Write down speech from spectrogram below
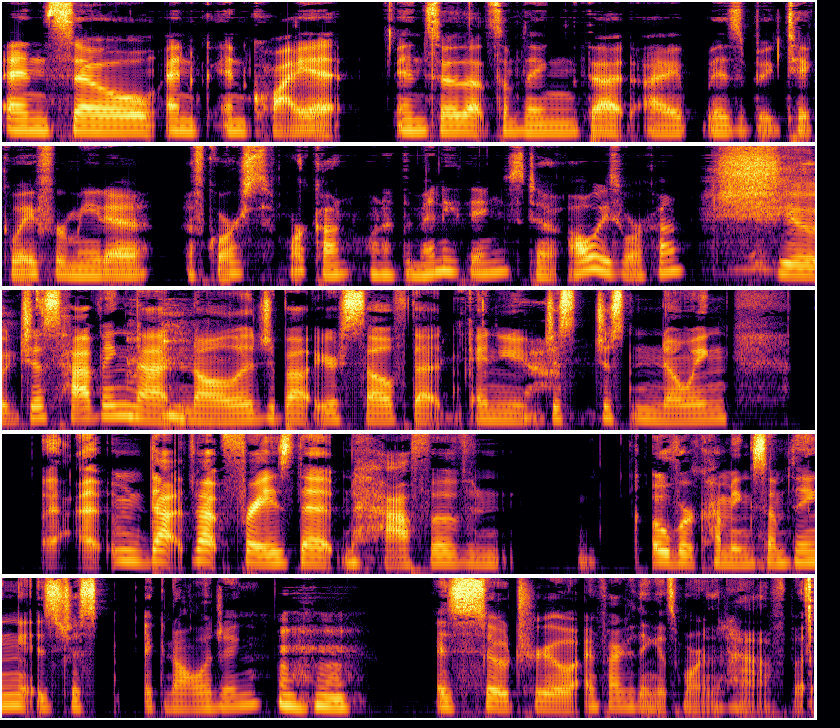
And so and and quiet. And so that's something that I is a big takeaway for me to, of course, work on. One of the many things to always work on. shoot just having that knowledge about yourself that and you just just knowing I mean, that that phrase that half of overcoming something is just acknowledging Mm-hmm. is so true in fact i think it's more than half but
